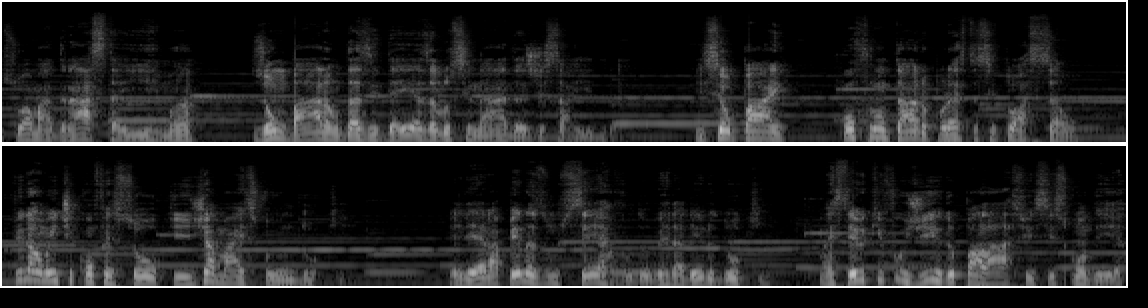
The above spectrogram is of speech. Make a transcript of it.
Sua madrasta e irmã zombaram das ideias alucinadas de Saídra, E seu pai, confrontado por esta situação, finalmente confessou que jamais foi um duque. Ele era apenas um servo do verdadeiro duque, mas teve que fugir do palácio e se esconder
